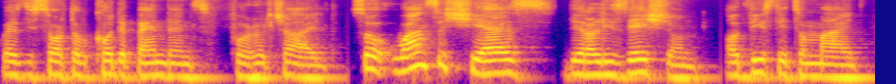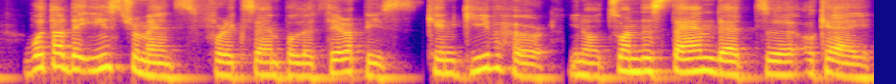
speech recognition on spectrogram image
who has this sort of codependence for her child. So once she has the realization of this state of mind, what are the instruments, for example, a therapist can give her, you know, to understand that, uh, okay,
